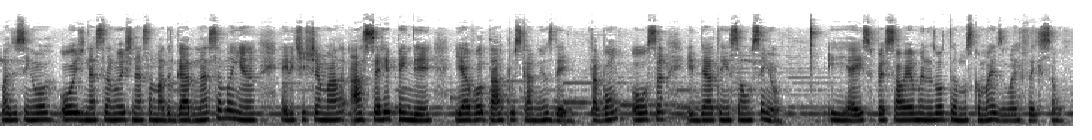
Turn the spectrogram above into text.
mas o Senhor hoje, nessa noite, nessa madrugada, nessa manhã, Ele te chama a se arrepender e a voltar para os caminhos dele, tá bom? Ouça e dê atenção ao Senhor. E é isso, pessoal, e amanhã voltamos com mais uma reflexão.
